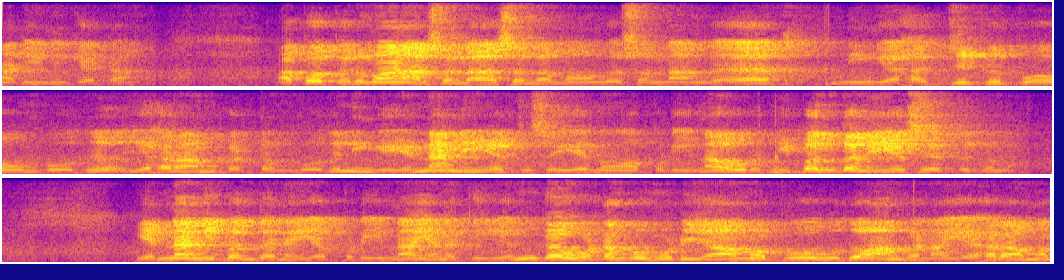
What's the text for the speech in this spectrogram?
அப்படின்னு கேட்டாங்க. அப்போ பெருமானார் சல்லா சொல்லம் அவங்க சொன்னாங்க நீங்கள் ஹஜ்ஜுக்கு போகும்போது எஹராம் கட்டும்போது நீங்கள் என்ன நியத்து செய்யணும் அப்படின்னா ஒரு நிபந்தனையை சேர்த்துக்கணும். என்ன நிபந்தனை அப்படின்னா எனக்கு எங்கே உடம்பு முடியாமல் போகுதோ அங்கே நான் எஹராமை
